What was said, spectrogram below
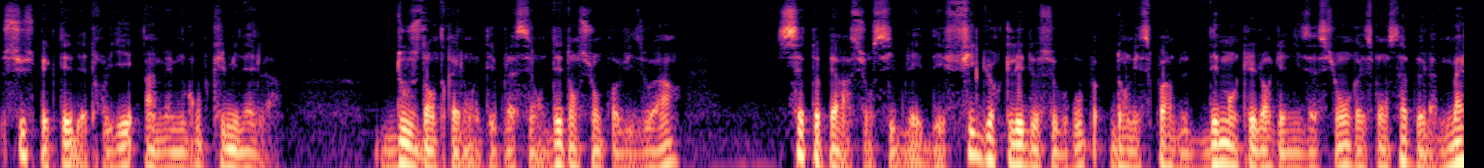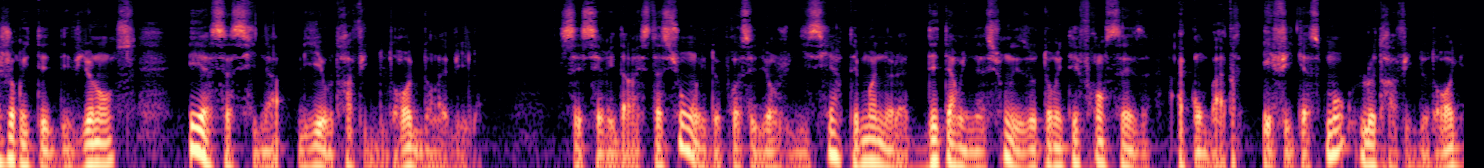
suspectées d'être liées à un même groupe criminel. 12 d'entre elles ont été placées en détention provisoire cette opération ciblait des figures clés de ce groupe dans l'espoir de démanteler l'organisation responsable de la majorité des violences et assassinats liés au trafic de drogue dans la ville. Ces séries d'arrestations et de procédures judiciaires témoignent de la détermination des autorités françaises à combattre efficacement le trafic de drogue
